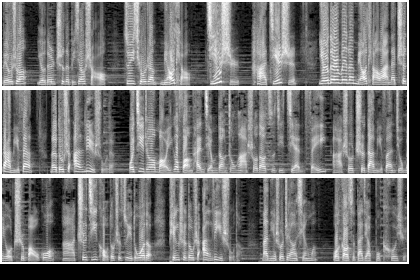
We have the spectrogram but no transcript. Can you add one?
比如说，有的人吃的比较少，追求着苗条节食，哈节食；有的人为了苗条啊，那吃大米饭，那都是按粒数的。我记着某一个访谈节目当中啊，说到自己减肥啊，说吃大米饭就没有吃饱过啊，吃几口都是最多的，平时都是按粒数的。那你说这样行吗？我告诉大家不科学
